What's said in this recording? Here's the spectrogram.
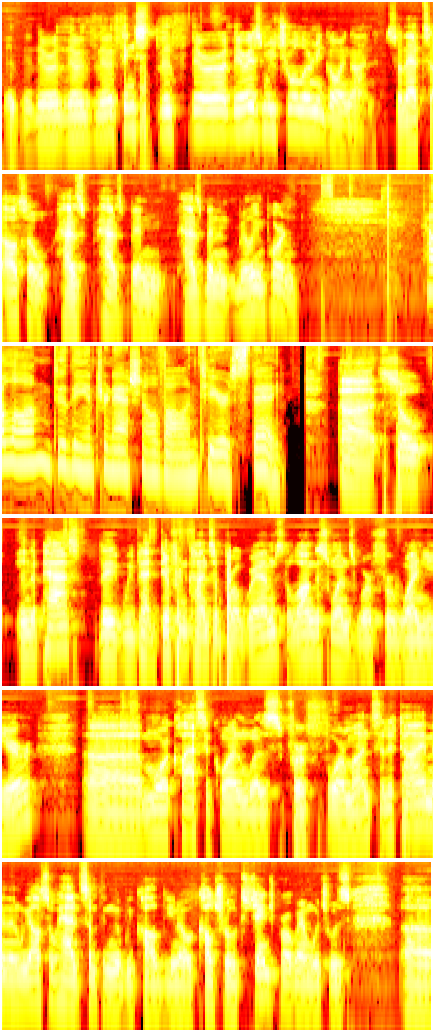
there, there, there are things there are, there is mutual learning going on. So that's also has has been has been really important. How long do the international volunteers stay? Uh, so in the past, they, we've had different kinds of programs. The longest ones were for one year. Uh, more classic one was for four months at a time, and then we also had something that we called, you know, cultural exchange program, which was uh,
